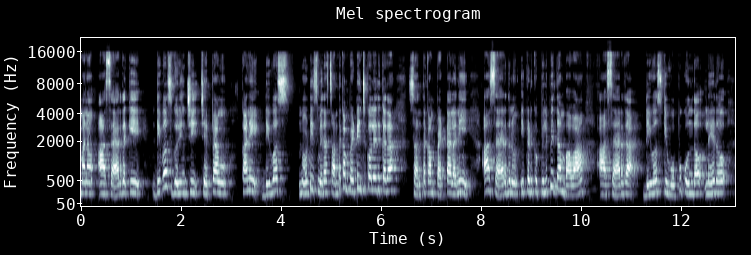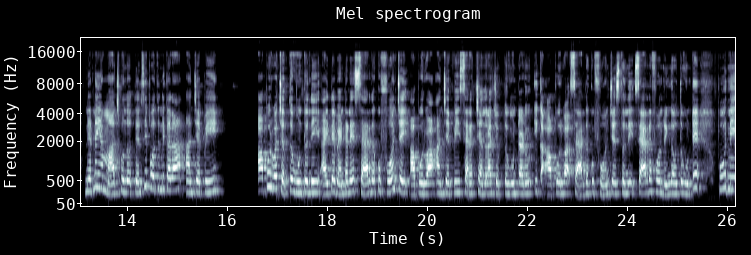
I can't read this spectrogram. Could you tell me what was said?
మనం ఆ శారదకి డివోర్స్ గురించి చెప్పాము. కానీ డివోర్స్ నోటీస్ మీద సంతకం పెట్టించుకోలేదు కదా. సంతకం పెట్టాలని ఆ శారదను ఇక్కడికి పిలిపిద్దాం బావా. ఆ శారద డివోర్స్కి ఒప్పుకుందో లేదో నిర్ణయం మార్చుకుందో తెలిసిపోతుంది కదా అని చెప్పి అపూర్వ చెప్తూ ఉంటుంది. అయితే వెంటనే శారదకు ఫోన్ చేయి అపూర్వ అని చెప్పి శరత్ చంద్ర చెప్తూ ఉంటాడు. ఇక అపూర్వ శారదకు ఫోన్ చేస్తుంది. శారద ఫోన్ రింగ్ అవుతూ ఉంటే పూర్ణి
